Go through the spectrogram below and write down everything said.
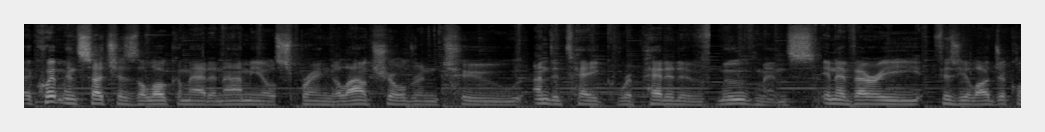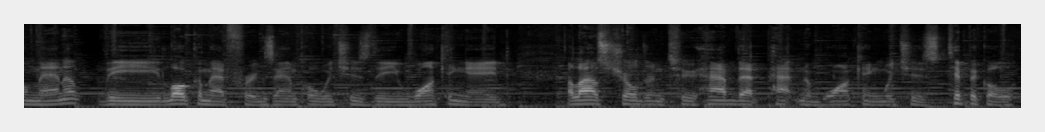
Equipment such as the Lokomat and Armeo Spring allow children to undertake repetitive movements in a very physiological manner. The Lokomat, for example, which is the walking aid, allows children to have that pattern of walking which is typical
